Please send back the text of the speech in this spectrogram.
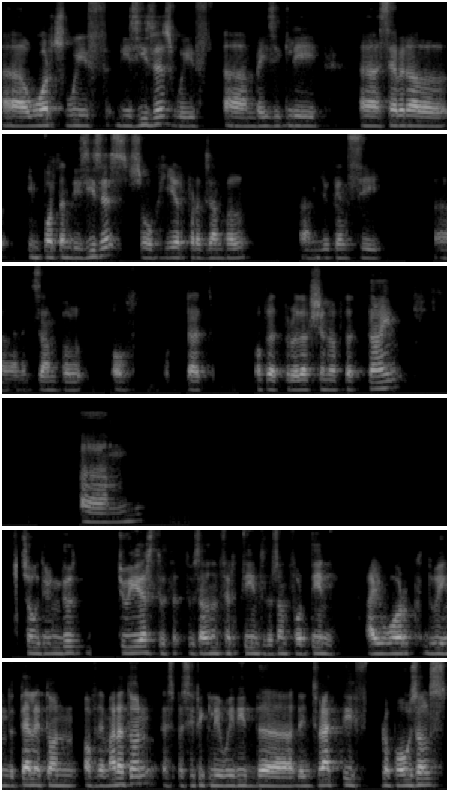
uh, works with diseases, with um, basically uh, several important diseases. So here, for example, um, you can see uh, an example of that production of that time. Um, so during those two years, 2013, 2014, I worked doing the teleton of the marathon. Specifically, we did the, the interactive proposals,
